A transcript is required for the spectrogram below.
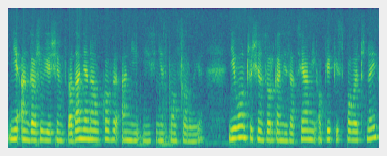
Nie angażuje się w badania naukowe ani ich nie sponsoruje. Nie łączy się z organizacjami opieki społecznej,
